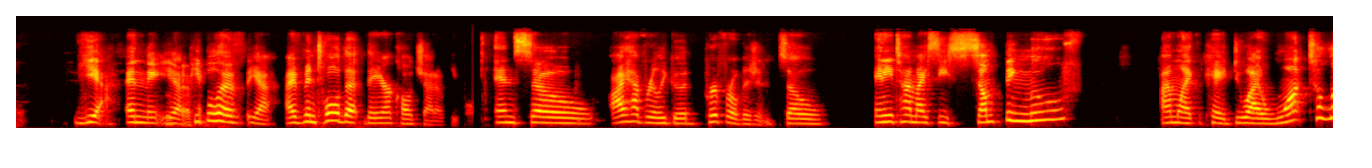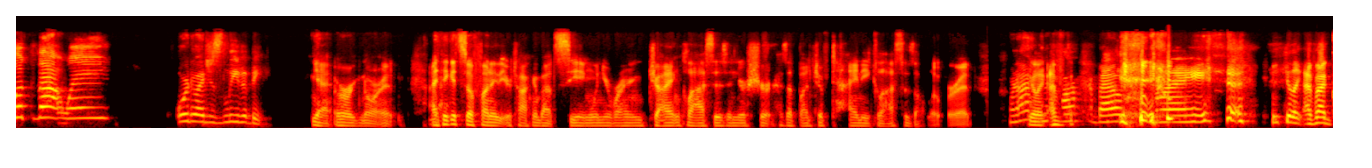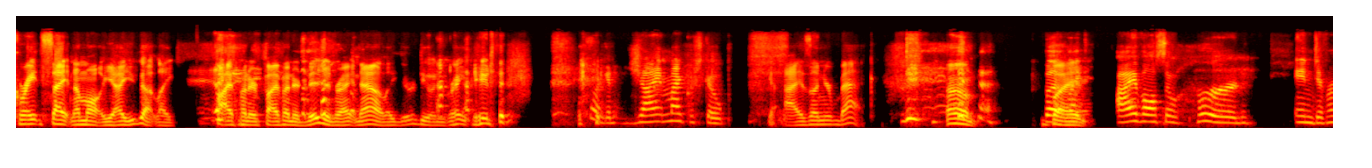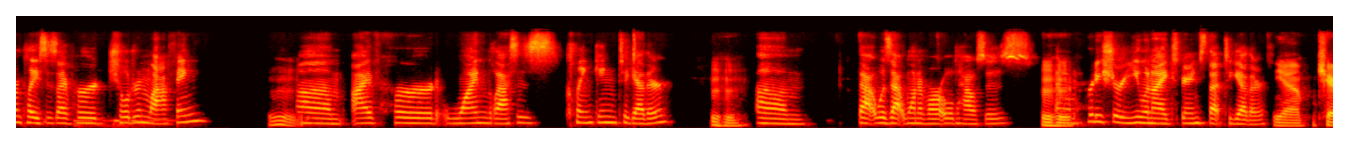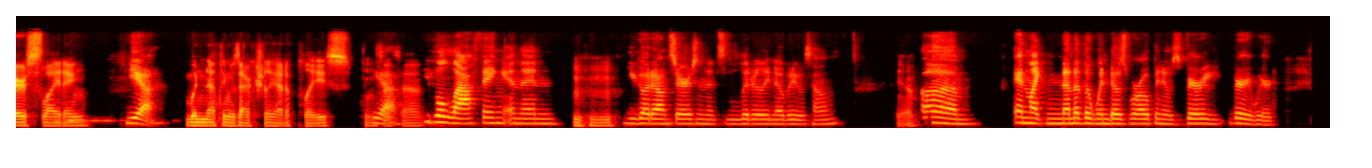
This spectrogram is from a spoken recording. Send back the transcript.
yeah and they, yeah Okay. people have yeah i've been told that they are called shadow people and so i have really good peripheral vision so anytime i see something move i'm like okay do i want to look that way or do i just leave it be Yeah, or ignore it. I think it's so funny that you're talking about seeing when you're wearing giant glasses and your shirt has a bunch of tiny glasses all over it. We're not like, to I've- talk about my. You're like, I've got great sight, and I'm all, yeah, you've got like 500, 500 vision right now. Like you're doing great, dude. like a giant microscope. Got eyes on your back. Um, but, but- like, I've also heard in different places. I've heard children laughing. Mm, Um, I've heard wine glasses clinking together. mhm. Um, that was at one of our old houses, Mhm. and I'm pretty sure you and I experienced that together. Yeah, chairs sliding Yeah, when nothing was actually out of place. Things yeah. like that. People laughing, and then hmm you go downstairs and it's literally nobody was home. Yeah. Um, and like none of the windows were open. It was very, very weird.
